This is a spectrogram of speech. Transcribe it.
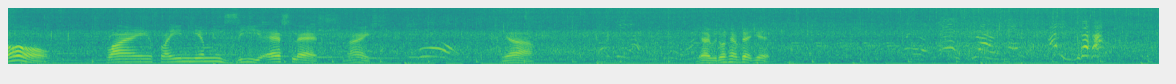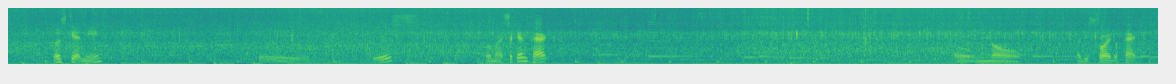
Oh, Fly Flyinium Z Air Slash. Nice. Yeah. Yeah, we don't have that yet. Let's get me. Okay. This. For my second pack. Oh no. I destroyed the pack.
